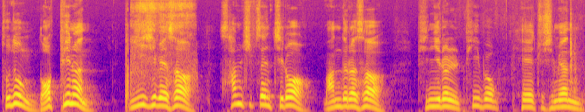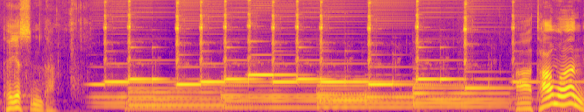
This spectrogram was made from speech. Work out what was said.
두둑 높이는 20에서 30cm로 만들어서 비닐을 피복해 주시면 되겠습니다. 아, 다음은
